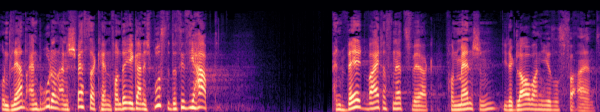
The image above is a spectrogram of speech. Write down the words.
und lernt einen Bruder und eine Schwester kennen, von der ihr gar nicht wusstet, dass ihr sie habt. Ein weltweites Netzwerk von Menschen, die der Glaube an Jesus vereint.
